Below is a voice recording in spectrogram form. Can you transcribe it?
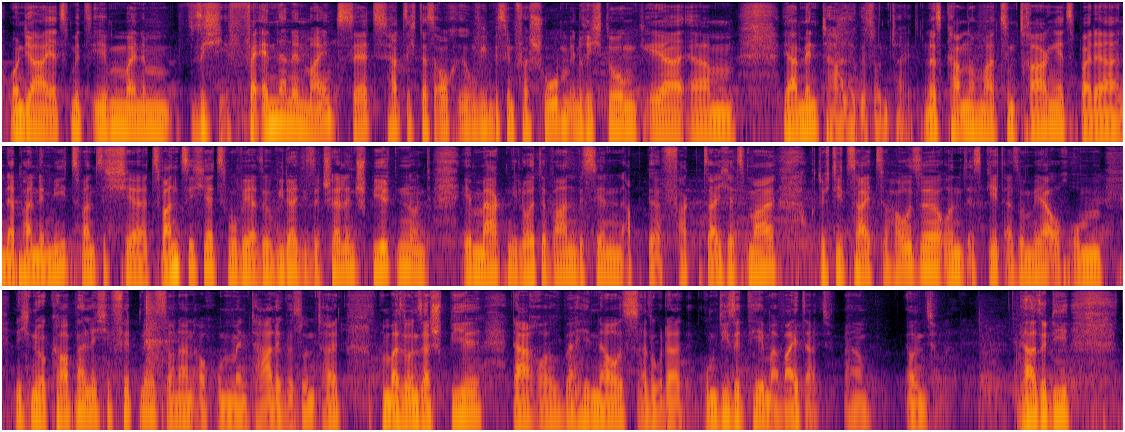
Und ja, jetzt mit eben meinem sich verändernden Mindset hat sich das auch irgendwie ein bisschen verschoben in Richtung eher ähm, ja, mentale Gesundheit. Und das kam nochmal zum Tragen jetzt bei der, in der Pandemie Pandemie 2020 jetzt, wo wir also wieder diese Challenge spielten und eben merkten, die Leute waren ein bisschen abgefuckt, sage ich jetzt mal, auch durch die Zeit zu Hause. Und es geht also mehr auch um nicht nur körperliche Fitness, sondern auch um mentale Gesundheit. Haben also unser Spiel darüber hinaus, also oder um diese Themen erweitert. Ja. Und ja, also die,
